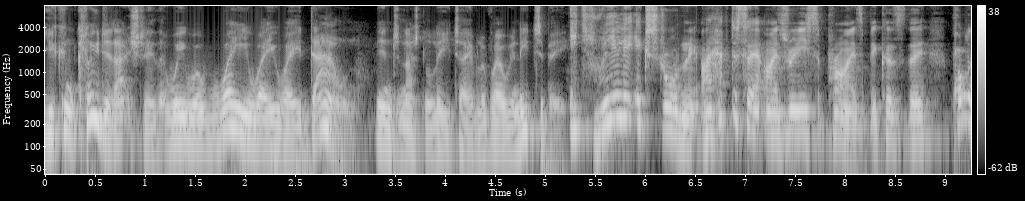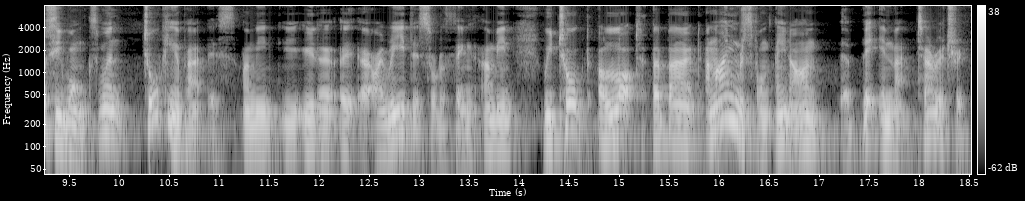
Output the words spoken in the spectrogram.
You concluded actually that we were way, way, way down the international league table of where we need to be. It's really extraordinary. I have to say, I was really surprised because the policy wonks weren't talking about this. I mean, you, you know, I read this sort of thing. I mean, we talked a lot about, and I'm responsible. You know, I'm a bit in that territory,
